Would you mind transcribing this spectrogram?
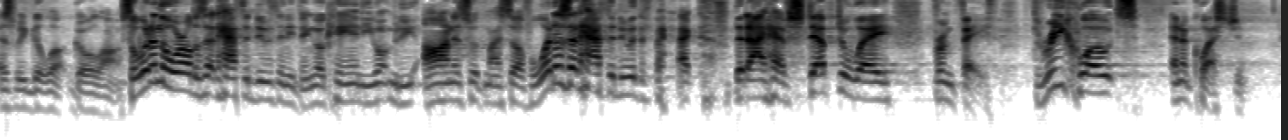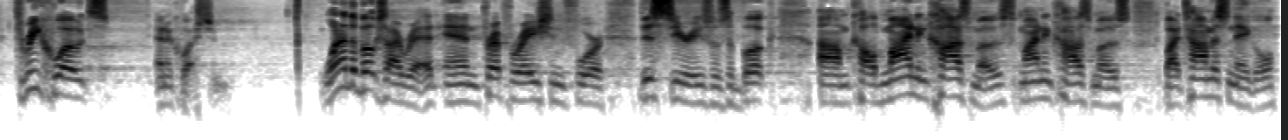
as we go, go along. So, what in the world does that have to do with anything? Okay, Andy, you want me to be honest with myself? What does that have to do with the fact that I have stepped away from faith? Three quotes and a question. Three quotes and a question. One of the books I read in preparation for this series was a book um, called Mind and Cosmos, Mind and Cosmos by Thomas Nagel.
